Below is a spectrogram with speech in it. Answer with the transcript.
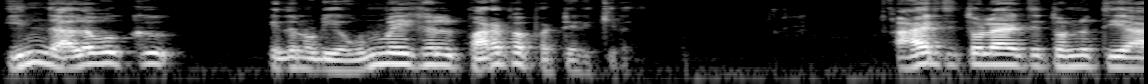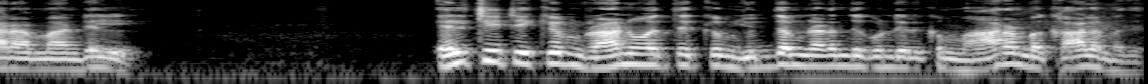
இந்த அளவுக்கு இதனுடைய உண்மைகள் பரப்பப்பட்டிருக்கிறது. ஆயிரத்தி தொள்ளாயிரத்தி தொண்ணூற்றி ஆறாம் ஆண்டில் எல்டிடிக்கும் இராணுவத்துக்கும் யுத்தம் நடந்து கொண்டிருக்கும் ஆரம்ப காலம் அது.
